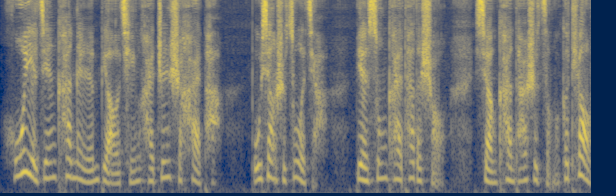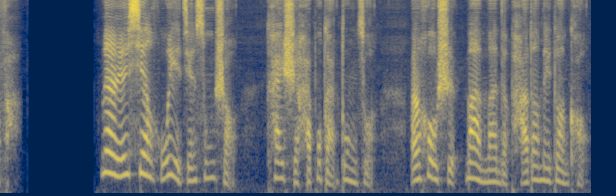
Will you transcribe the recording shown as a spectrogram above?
胡野间看那人表情还真是害怕，不像是作假，便松开他的手，想看他是怎么个跳法。那人见胡野间松手，开始还不敢动作，而后是慢慢的爬到那段口，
